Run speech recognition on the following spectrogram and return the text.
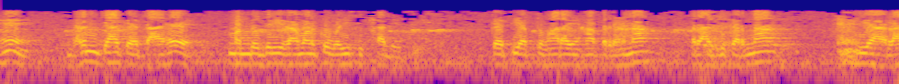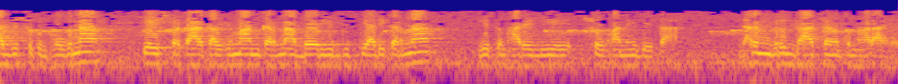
हैं, धर्म क्या कहता है मंदोदरी रावण को वही शिक्षा देती है। कहती अब तुम्हारा यहाँ पर रहना, राज्य करना, या राज्य सुख भोगना, या इस प्रकार का अभिमान करना, बैर युद्ध इत्यादि करना, ये तुम्हारे लिए शोभा नहीं देता। धर्म विरुद्ध आचरण तुम्हारा है।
